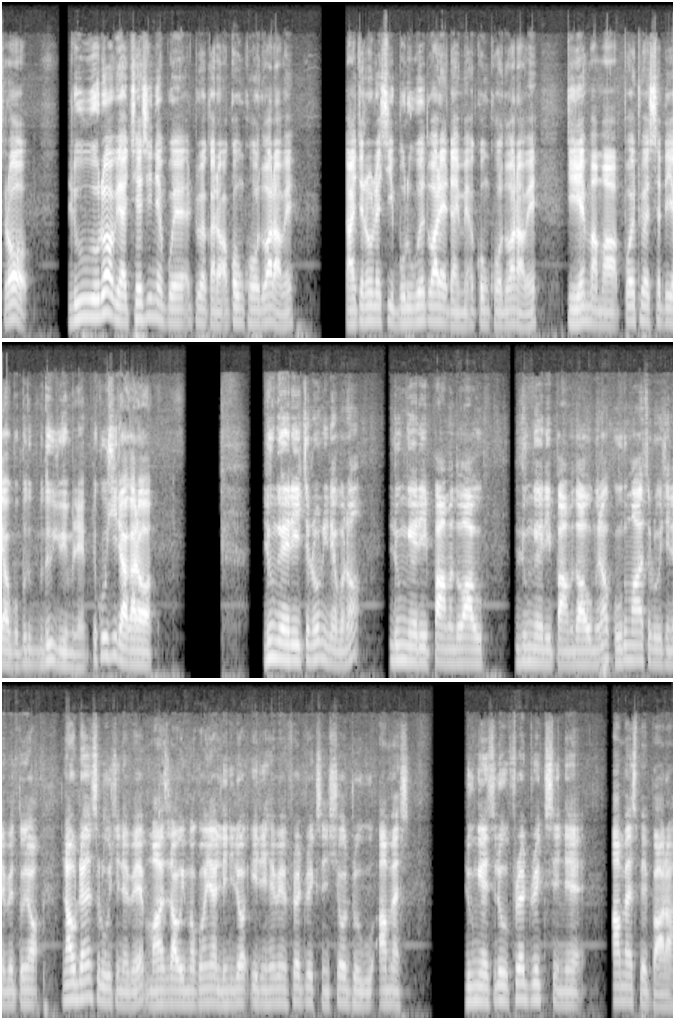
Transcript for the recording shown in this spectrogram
ဆိုတော့လူတော့ဗျာချဲစီနဲ့ပွဲအတွက်ကတော့အကုန်ခေါ်သွားတာပဲဒါကျွန်တော်လက်ရှိဘူလူဝဲသွားတဲ့အတိုင်းပဲအကုန်ခေါ်သွားတာပဲဒီထဲမှာမှပွဲထွက်၁၁ယောက်ကိုဘယ်သူဘယ်သူယူမလဲတခုရှိတာကတော့ လူငယ်တွေကျွန်တော်အနေနဲ့ပေါ့နော်လူငယ်တွေပါမသွားဘူးလူငယ်တွေပါမသွားဘူးမနော်ဂိုးသမားဆိုလို့ရှိရင်လည်းပဲ၃ယောက်နောက်တန်းဆိုလို့ရှိရင်လည်းပဲမာဇရာဝီမကွန်ရလင်နီလော့အေဒင်ဟေဗင်ဖရက်ဒရစ်ဆန်ရှော့ဒိုဂူအာမတ်လူငယ်ဆိုလို့ဖရက်ဒရစ်ဆန်နဲ့အာမတ်ပဲပါတာ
